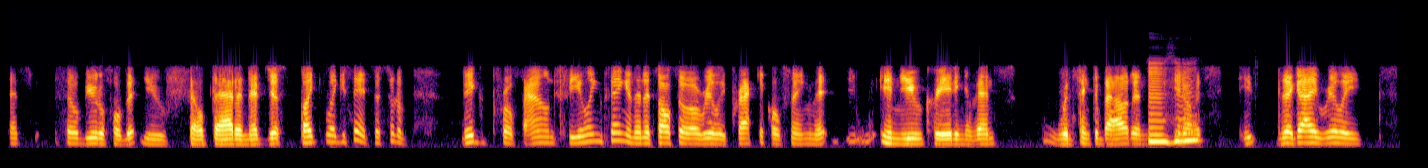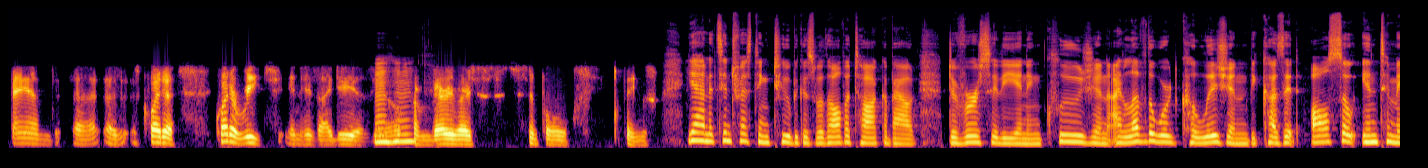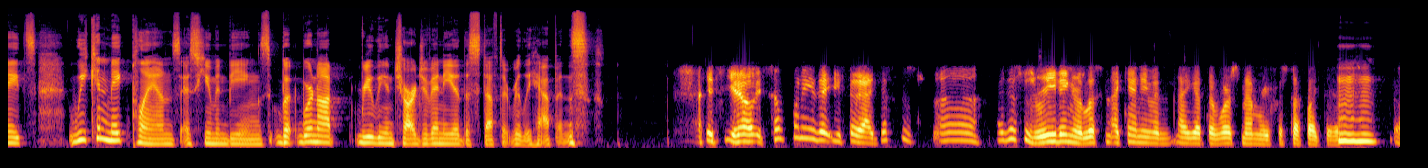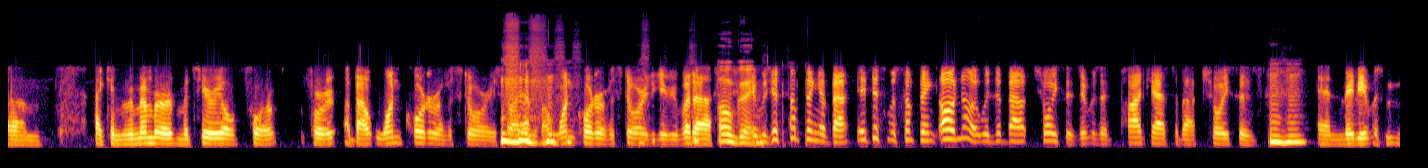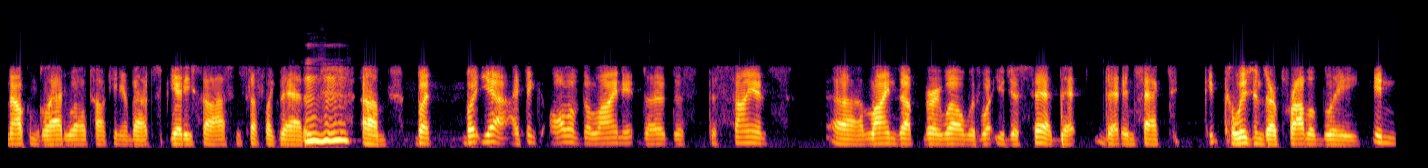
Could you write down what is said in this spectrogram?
that's so beautiful that you felt that, and that just like like you say, it's a sort of big, profound feeling thing, and then it's also a really practical thing that in you creating events would think about, and you know, Mhm. it's he, the guy really spanned uh, as quite a quite a reach in his ideas, you know, Mhm. from very very simple things. Yeah, and it's interesting too because with all the talk about diversity and inclusion, I love the word collision because it also intimates we can make plans as human beings, but we're not really in charge of any of the stuff that really happens. It's you know it's so funny that you said that. I just was uh, I just was reading or listening. I can't even. I get the worst memory for stuff like this. Mm-hmm. Um, I can remember material for for about one quarter of a story. So I have about one quarter of a story to give you. But uh, oh, good. It was just something about. It just was something. Oh no, it was about choices. It was a podcast about choices, mm-hmm. and maybe it was Malcolm Gladwell talking about spaghetti sauce and stuff like that. And, mm-hmm. um, but but yeah, I think all of the line the the the science uh, lines up very well with what you just said. That that in fact collisions are probably in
